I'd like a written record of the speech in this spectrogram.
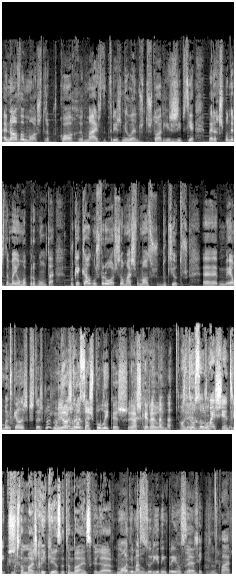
a nova mostra percorre mais de 3 mil anos de história egípcia para responder também a uma pergunta. Porquê é que alguns faraós são mais famosos do que outros? Ah, é uma daquelas questões que nós vamos Melhores lembrando. relações públicas. Eu acho que era. Ou então são os mais cêntricos. Uma questão de mais riqueza também, se calhar. Uma ótima assessoria de imprensa. Por exemplo, por exemplo. Claro.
